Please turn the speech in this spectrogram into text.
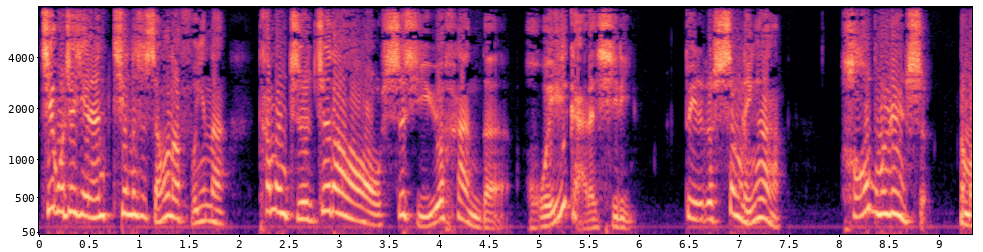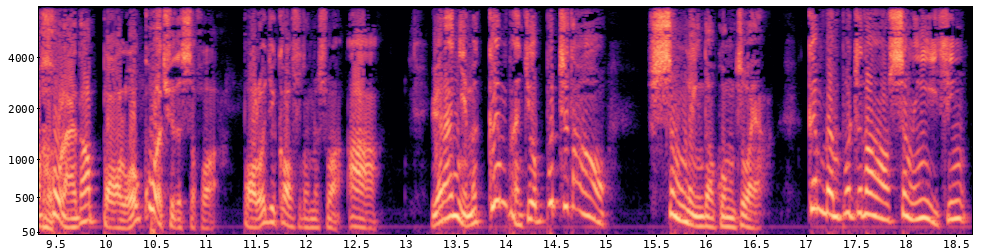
结果这些人听的是什么样的福音呢？他们只知道施洗约翰的悔改的洗礼，对这个圣灵啊毫不认识。那么后来当保罗过去的时候啊，保罗就告诉他们说啊，原来你们根本就不知道圣灵的工作呀，根本不知道圣灵已经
